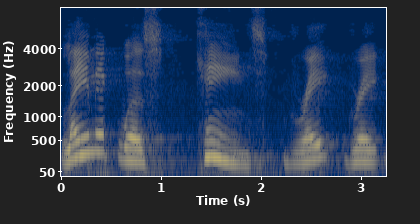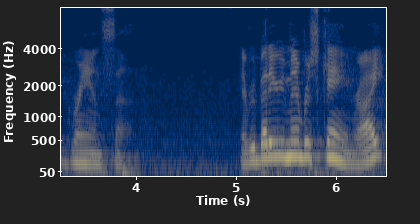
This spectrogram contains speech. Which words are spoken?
Lamech was Cain's great great grandson. Everybody remembers Cain, right?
